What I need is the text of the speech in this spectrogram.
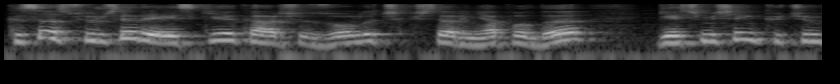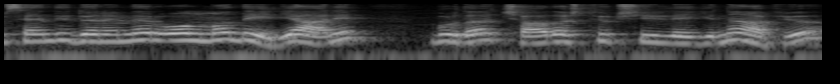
Kısa sürse de eskiye karşı zorlu çıkışların yapıldığı, geçmişin küçümsendiği dönemler olma değil. Yani burada çağdaş Türk şiiriyle ilgili ne yapıyor?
